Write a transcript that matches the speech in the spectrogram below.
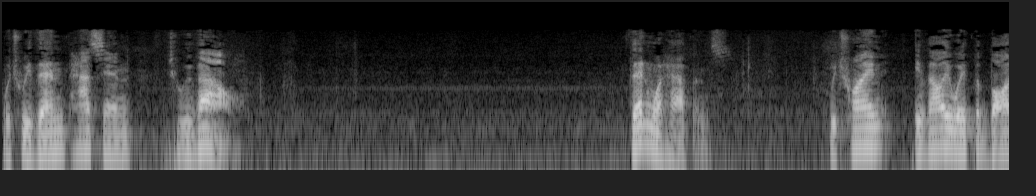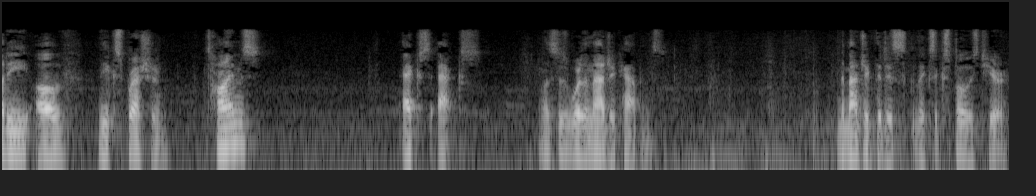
which we then pass in to eval. Then what happens? We try and evaluate the body of the expression times xx. This is where the magic happens. The magic that is that's exposed here.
